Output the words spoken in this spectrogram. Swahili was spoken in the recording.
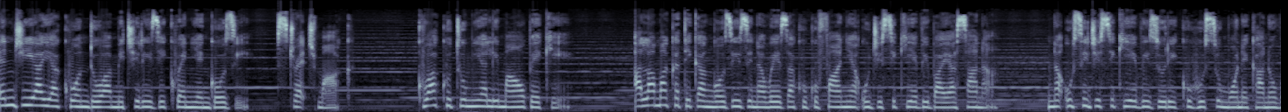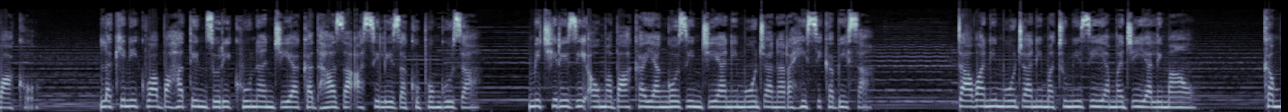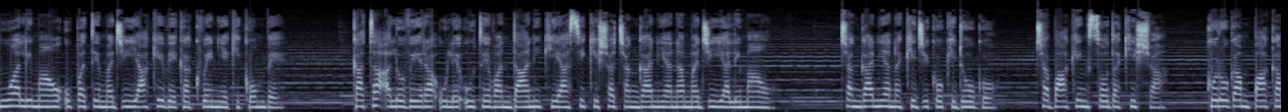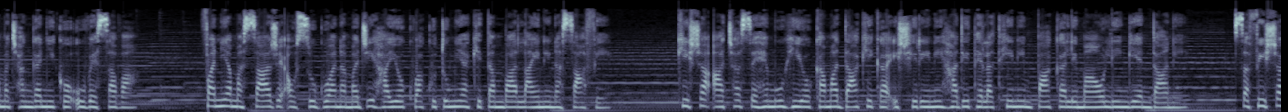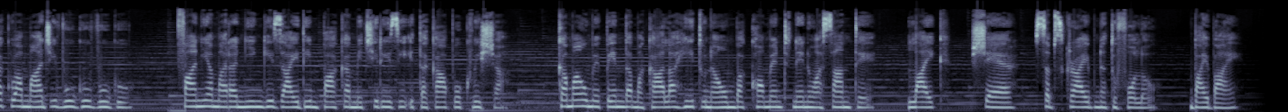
Njia ya kuondoa michirizi kwenye ngozi, stretch mark, kwa kutumia limao pekee. Alama katika ngozi zinaweza kukufanya ujisikie vibaya sana na usijisikie vizuri kuhusu mwonekano wako, lakini kwa bahati nzuri kuna njia kadhaa za asili za kupunguza michirizi au mabaka ya ngozi. Njia ni moja na rahisi kabisa. Dawa ni moja, ni matumizi ya maji ya limao. Kamua limao upate maji yake, weka kwenye kikombe. Kata alovera ule ute wa ndani kiasi, kisha changanya na maji ya limao. Changanya na kijiko kidogo cha baking soda, kisha koroga mpaka machanganyiko uwe sawa. Fanya masaje au sugua na maji hayo kwa kutumia kitambaa laini na safi. Kisha acha sehemu hiyo kama dakika 20 hadi 30 mpaka limao lingie ndani. Safisha kwa maji vugu vugu. Fanya mara nyingi zaidi mpaka michirizi itakapokwisha. Kama umependa makala hii, tunaomba comment neno asante, like, share, subscribe na tufollow. Bye bye.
